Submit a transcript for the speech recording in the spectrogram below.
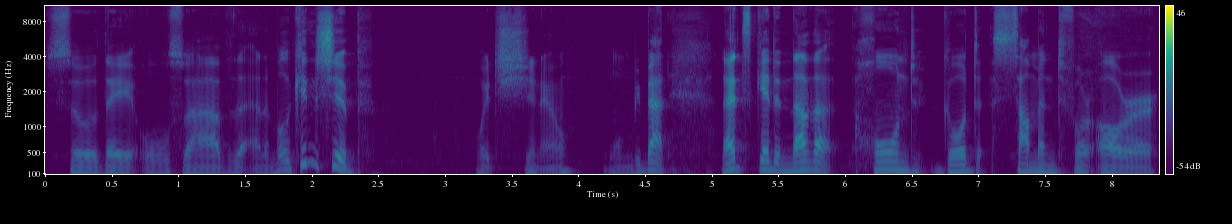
So they also have the animal kinship, which you know won't be bad. Let's get another horned god summoned for our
